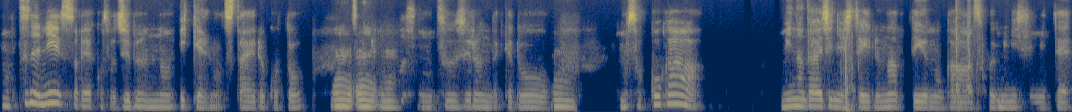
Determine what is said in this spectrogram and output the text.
もう常にそれこそ自分の意見を伝えることうん。うんうん通じるんだけど、もうんうそこがみんな大事にしているなっていうのがすごい身に染みて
